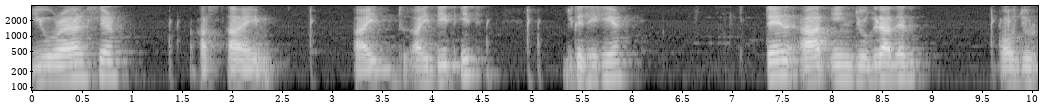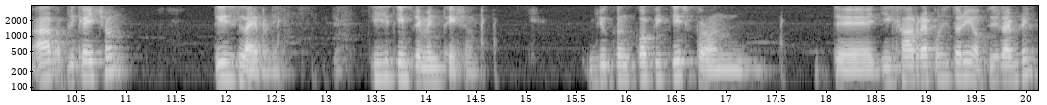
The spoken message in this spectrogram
URL here as I I I did it. You can see here then add in your Gradle or your app application this library. This is the implementation. You can copy this from the GitHub repository of this library.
